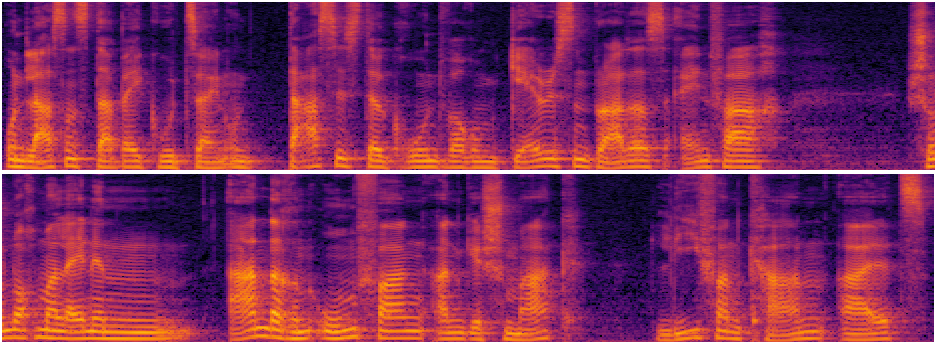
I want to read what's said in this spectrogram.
und lassen es dabei gut sein. Und das ist der Grund, warum Garrison Brothers einfach schon nochmal einen anderen Umfang an Geschmack liefern kann als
